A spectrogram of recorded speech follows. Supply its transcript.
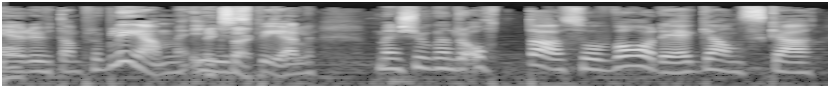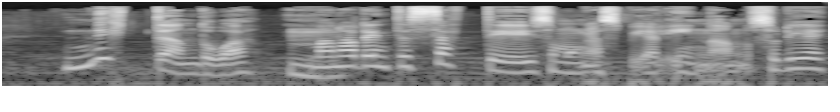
sker utan problem i Exakt. spel. Men 2008 så var det ganska nytt ändå. Mm. Man hade inte sett det i så många spel innan. Så det,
